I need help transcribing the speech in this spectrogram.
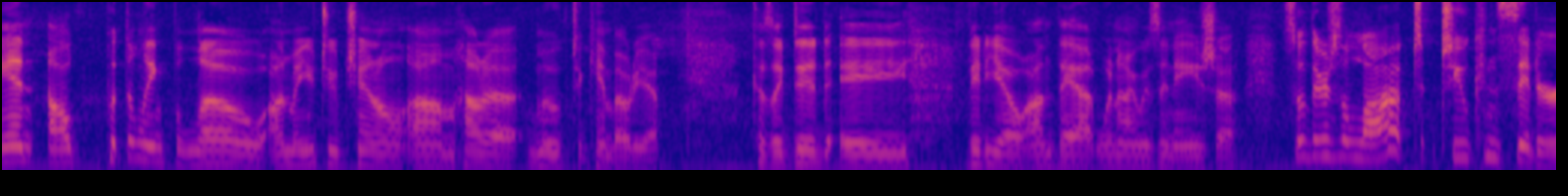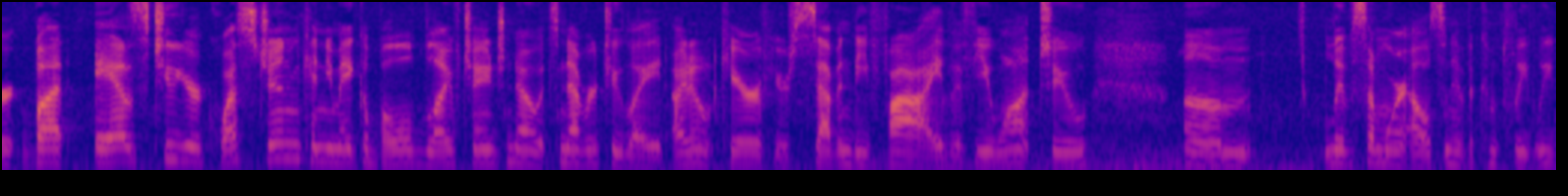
And I'll put the link below on my YouTube channel um, how to move to Cambodia because I did a video on that when I was in Asia. So there's a lot to consider, but as to your question, can you make a bold life change? No, it's never too late. I don't care if you're 75. If you want to um, live somewhere else and have a completely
